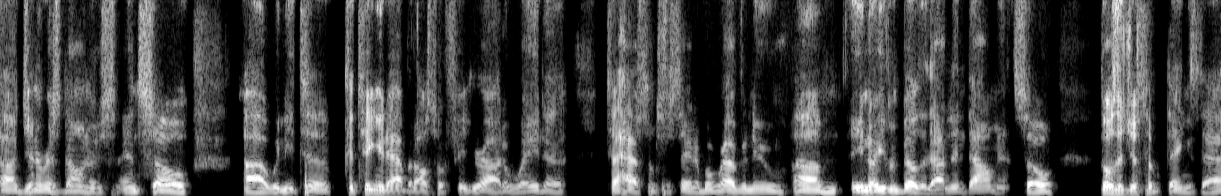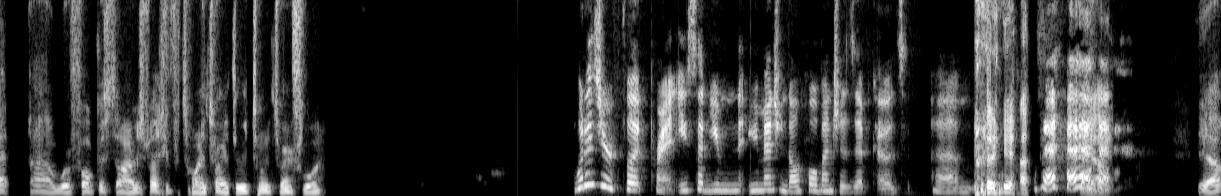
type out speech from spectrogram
uh, generous donors. And so uh, we need to continue that, but also figure out a way to, to have some sustainable revenue, um, you know, even build it out an endowment. So those are just some things that uh, we're focused on, especially for 2023, 2024. What is your footprint? You said you you mentioned a whole bunch of zip codes. Um. yeah. yeah. Yeah,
